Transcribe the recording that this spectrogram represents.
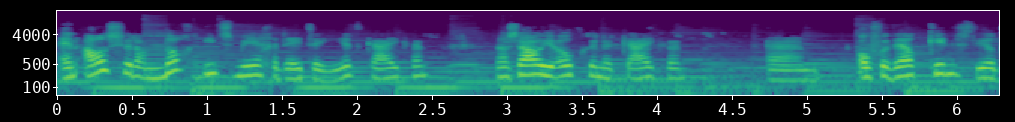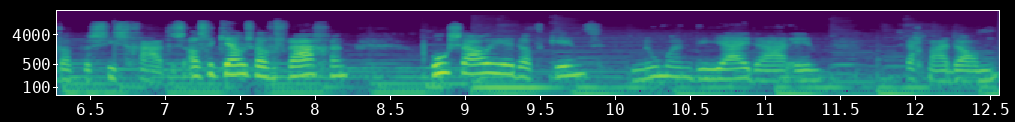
En als je dan nog iets meer gedetailleerd kijken, dan zou je ook kunnen kijken um, over welk kindsdeel dat precies gaat. Dus als ik jou zou vragen, hoe zou je dat kind noemen die jij daarin, zeg maar, dan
